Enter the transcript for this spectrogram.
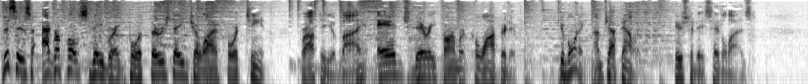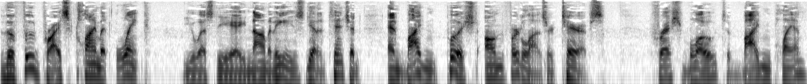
This is AgriPulse Daybreak for Thursday, July 14th. Brought to you by Edge Dairy Farmer Cooperative. Good morning. I'm Jeff Nalley. Here's today's headlines. The food price climate link. USDA nominees get attention and Biden pushed on fertilizer tariffs. Fresh blow to Biden plan.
